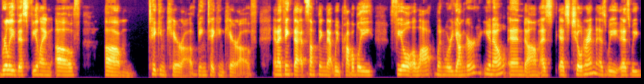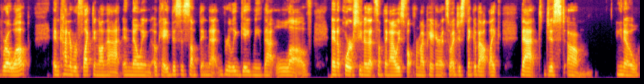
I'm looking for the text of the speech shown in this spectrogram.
really this feeling of um taken care of being taken care of. And i think that's something that we probably feel a lot when we're younger you know and um as as children as we as we grow up and kind of reflecting on that and knowing okay this is something that really gave me that love. And of course you know that's something i always felt for my parents. So i just think about like that just um you know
